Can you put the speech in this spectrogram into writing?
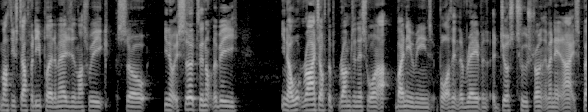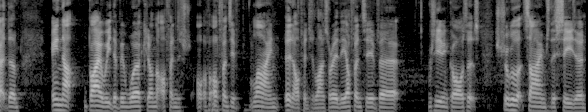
Matthew Stafford, he played amazing last week. So, you know, it's certainly not going to be you know, I won't write off the Rams in this one uh, by any means, but I think the Ravens are just too strong at the minute, and I expect them in that bye week. They've been working on the offensive offensive line, uh, not offensive line, sorry, the offensive uh, receiving cause that's struggled at times this season,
